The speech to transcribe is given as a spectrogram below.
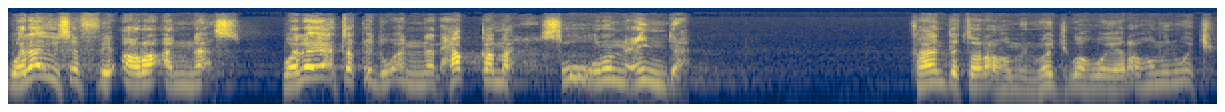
ولا يسفه آراء الناس ولا يعتقد أن الحق محصور عنده. فأنت تراه من وجه وهو يراه من وجه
